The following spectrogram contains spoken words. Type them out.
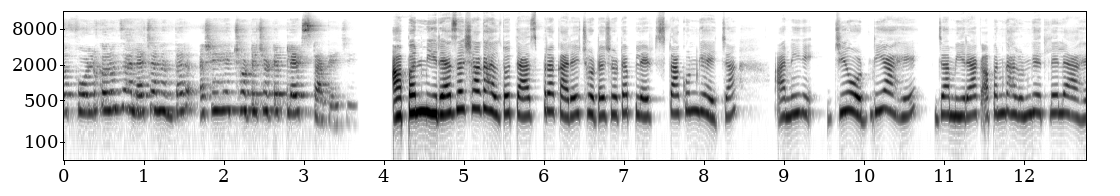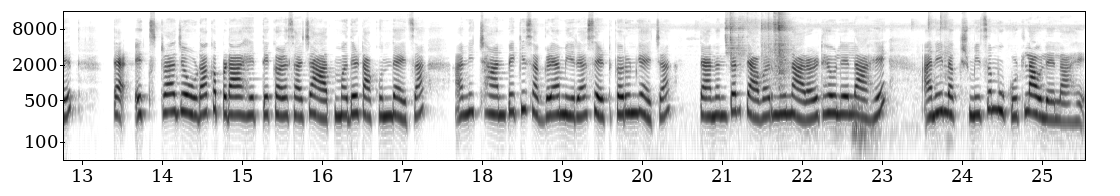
असं फोल्ड करून झाल्याच्यानंतर असे हे छोटे छोटे प्लेट्स टाकायचे. आपण मिऱ्या जशा घालतो त्याच प्रकारे छोट्या छोट्या प्लेट्स टाकून घ्यायच्या आणि जी ओढणी आहे ज्या मिऱ्या आपण घालून घेतलेल्या आहेत त्या एक्स्ट्रा जेवढा कपडा आहे ते कळसाच्या आतमध्ये टाकून द्यायचा आणि छानपैकी सगळ्या मिऱ्या सेट करून घ्यायच्या. त्यानंतर त्यावर मी नारळ ठेवलेला आहे आणि लक्ष्मीचं मुकुट लावलेलं आहे.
